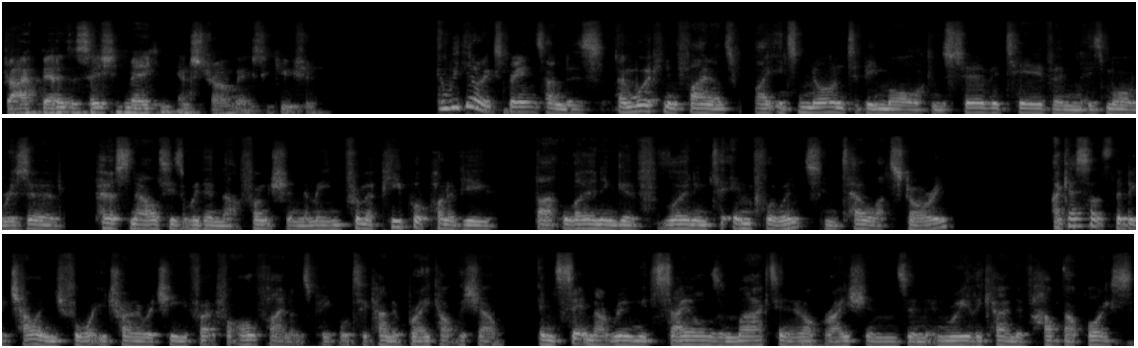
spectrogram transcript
drive better decision making and stronger execution. And with your experience, Anders, and working in finance, like it's known to be more conservative and is more reserved personalities within that function. I mean, from a people point of view, that learning of learning to influence and tell that story. I guess that's the big challenge for what you're trying to achieve for, for all finance people to kind of break out the shell and sit in that room with sales and marketing and operations and, and really kind of have that voice.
